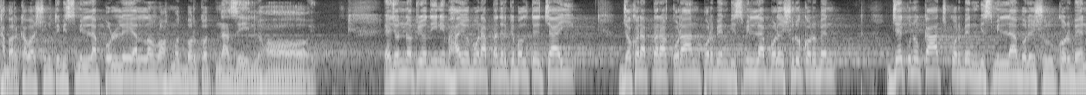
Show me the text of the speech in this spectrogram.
খাবার খাবার শুরুতে বিসমিল্লা পড়লে আল্লাহর রহমত, বরকত নাজিল হয়। এজন্য প্রিয় দিনী ভাই বোন, আপনাদেরকে বলতে চাই, যখন আপনারা কোরআন পড়বেন বিসমিল্লা বলে শুরু করবেন যে কোনো কাজ করবেন বিসমিল্লা বলে শুরু করবেন।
